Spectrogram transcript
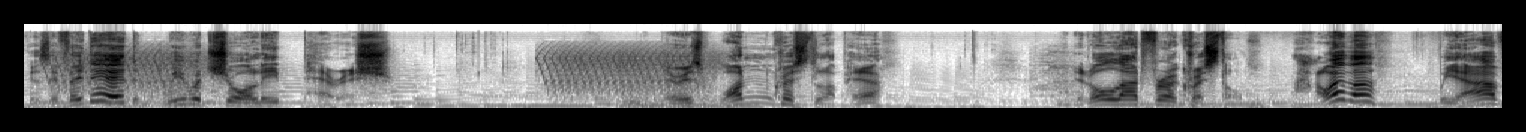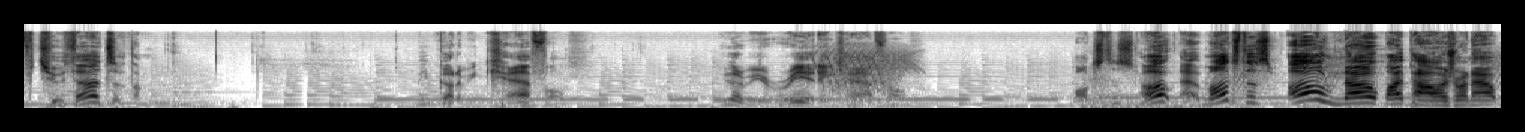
Because if they did, we would surely perish. There is one crystal up here. We did all that for a crystal. However, we have two-thirds of them. We've got to be careful. We've got to be really careful. Monsters? Oh, uh, monsters! Oh no, my power's run out.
